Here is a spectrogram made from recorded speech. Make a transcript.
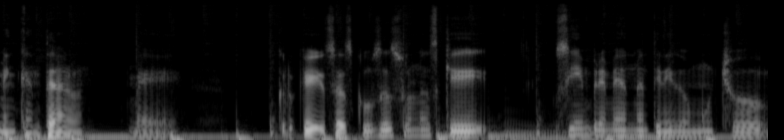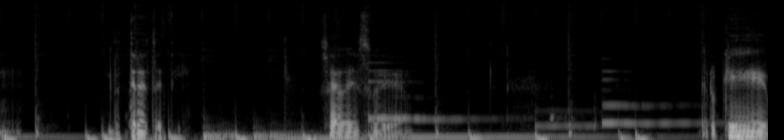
me encantaron. Me, creo que esas cosas son las que siempre me han mantenido mucho detrás de ti. ¿Sabes? Eh, creo que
